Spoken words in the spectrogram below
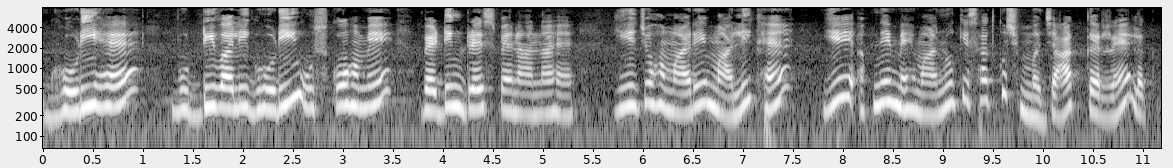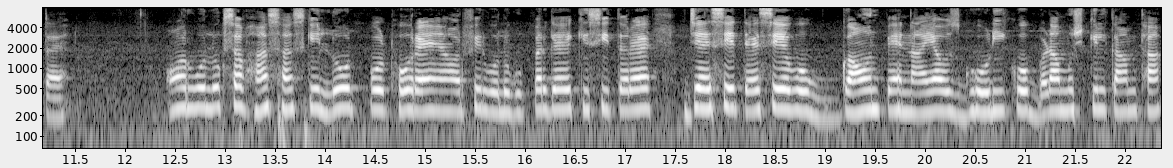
घोड़ी है बुढ़ी वाली घोड़ी, उसको हमें वेडिंग ड्रेस पहनाना है। ये जो हमारे मालिक हैं ये अपने मेहमानों के साथ कुछ मज़ाक कर रहे हैं, लगता है। और वो लोग सब हंस हंस के लोट पोट हो रहे हैं और फिर वो लोग ऊपर गए। किसी तरह जैसे तैसे वो गाउन पहनाया, उस घोड़ी को बड़ा मुश्किल काम था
